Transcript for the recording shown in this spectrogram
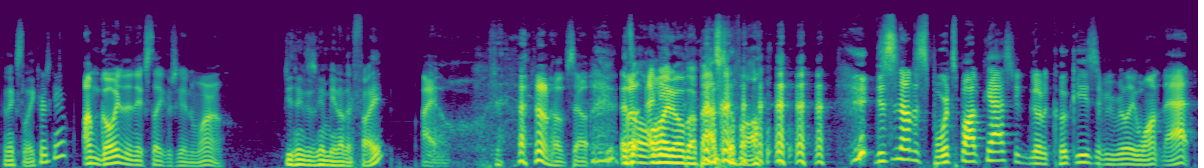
the next Lakers game? I'm going to the next Lakers game tomorrow. Do you think there's going to be another fight? I I don't hope so. That's all I, know about basketball. this is not a sports podcast. You can go to Cookies if you really want that.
